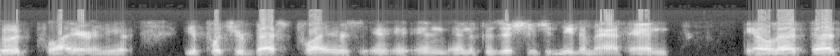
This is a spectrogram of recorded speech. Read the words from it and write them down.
good player, and you you put your best players in in, in the positions you need them at, and you know that that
